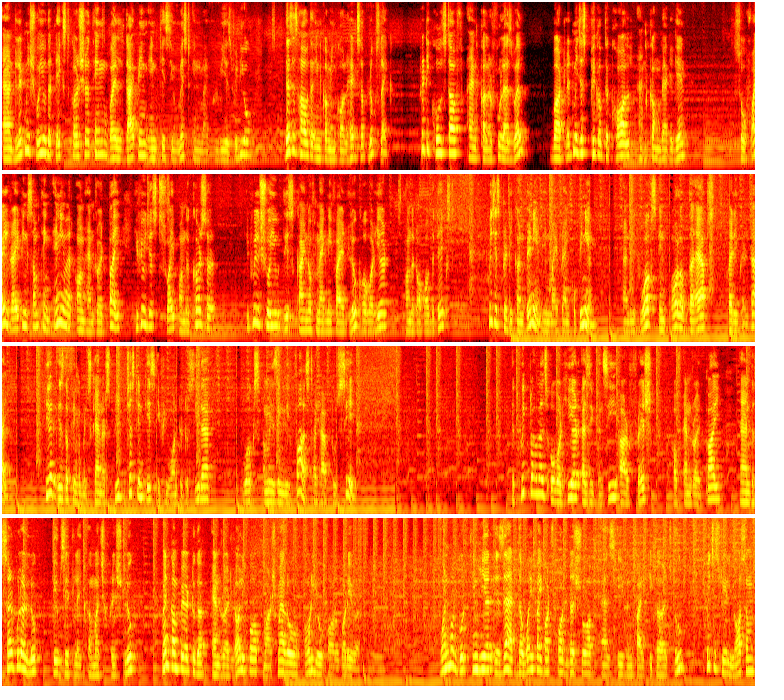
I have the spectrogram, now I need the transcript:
And let me show you the text cursor thing while typing in case you missed in my previous video. This is how the incoming call heads up looks like. Pretty cool stuff and colorful as well. But let me just pick up the call and come back again. So while writing something anywhere on Android Pie, if you just swipe on the cursor, it will show you this kind of magnified look over here on the top of the text, which is pretty convenient in my frank opinion. And it works in all of the apps where you can type. Here is the fingerprint scanner speed just in case if you wanted to see that works amazingly fast I have to say. The quick toggles over here as you can see are fresh of Android Pie and the circular look gives it like a much fresh look when compared to the Android Lollipop, Marshmallow, Oreo or whatever. One more good thing here is that the Wi-Fi hotspot does show up as even 5 GHz too, which is really awesome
